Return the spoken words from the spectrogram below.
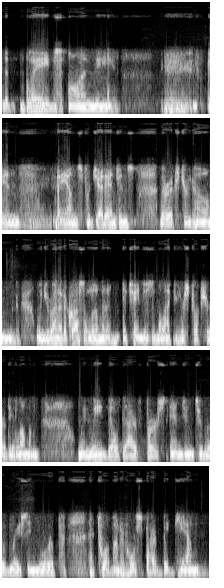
the blades on the fins fans for jet engines, they're extrude honed. When you run it across aluminum, it changes the molecular structure of the aluminum. When we built our first engine to road race in Europe at 1200 horsepower, big cam,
